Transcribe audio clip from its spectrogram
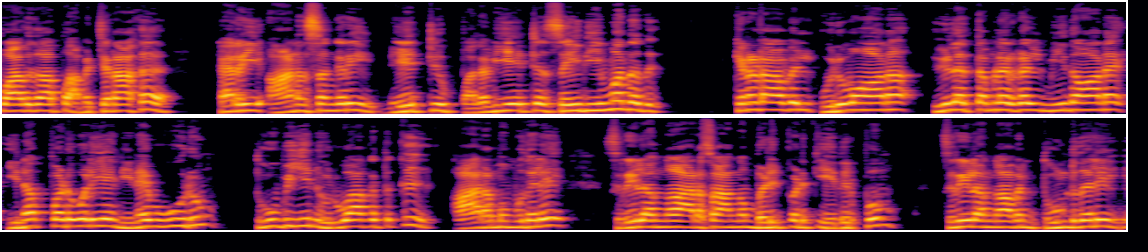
பாதுகாப்பு அமைச்சராக ஹரி ஆனசங்கரி நேற்று பதவியேற்ற செய்தியும் வந்தது. கனடாவில் உருவான ஈழத்தமிழர்கள் மீதான இனப்படுகொலையை நினைவுகூரும் தூபியின் உருவாக்கத்துக்கு ஆரம்பம் முதலே ஸ்ரீலங்கா அரசாங்கம் வெளிப்படுத்திய எதிர்ப்பும் ஸ்ரீலங்காவின் தூண்டுதலில்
